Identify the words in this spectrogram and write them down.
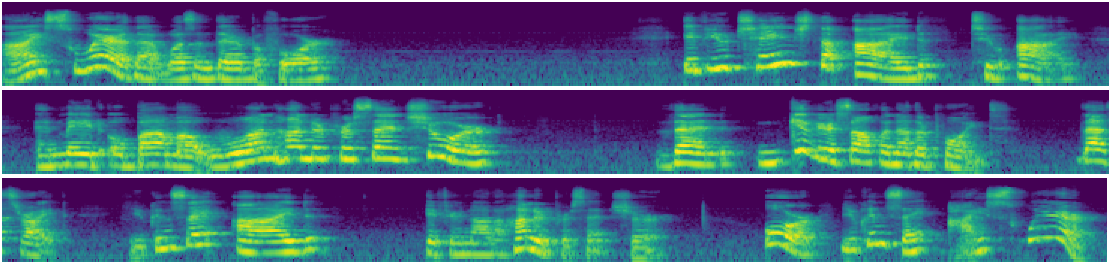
I swear that wasn't there before? If you changed the I'd to I and made Obama 100% sure, then give yourself another point. That's right. You can say I'd if you're not 100% sure. Or you can say I swear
